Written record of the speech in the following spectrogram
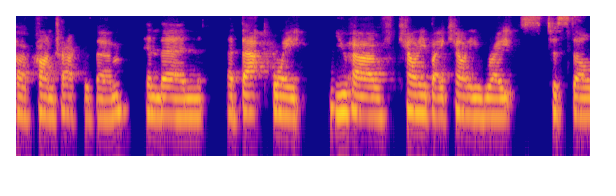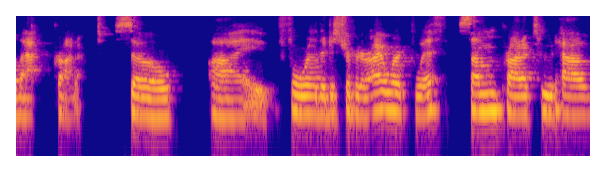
a contract with them. And then at that point, you have county by county rights to sell that product. So uh, for the distributor I worked with, some products we would have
